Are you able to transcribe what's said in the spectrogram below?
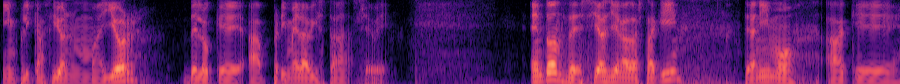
implicación mayor de lo que a primera vista se ve. Entonces, si has llegado hasta aquí, te animo a que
